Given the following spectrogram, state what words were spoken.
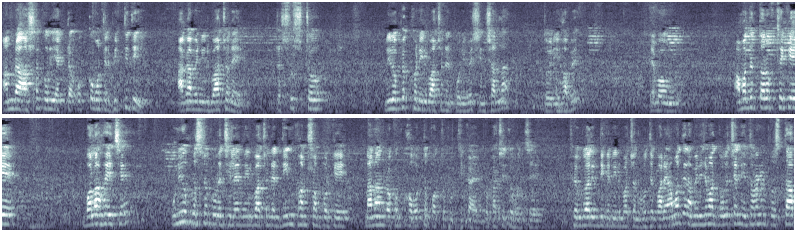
আমরা আশা করি একটা ঐক্যমতের ভিত্তিতেই আগামী নির্বাচনে একটা সুষ্ঠু, নিরপেক্ষ নির্বাচনের পরিবেশ ইনশাল্লাহ তৈরি হবে। এবং আমাদের তরফ থেকে বলা হয়েছে, উনিও প্রশ্ন করেছিলেন নির্বাচনের দিনক্ষণ সম্পর্কে নানান রকম খবর তো পত্র পত্রিকায় প্রকাশিত হচ্ছে। ফেব্রুয়ারির দিকে নির্বাচন হতে পারে। আমাদের আমির জামাত বলেছেন এই ধরনের প্রস্তাব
